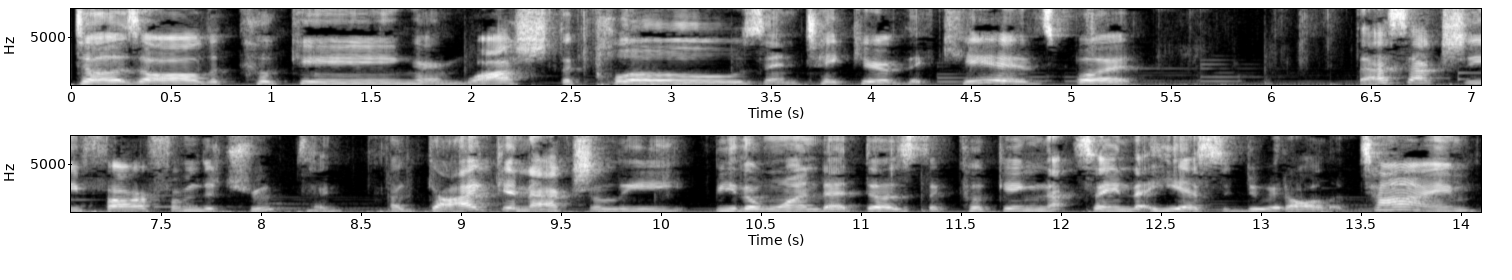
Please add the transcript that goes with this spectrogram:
does all the cooking and wash the clothes and take care of the kids, but that's actually far from the truth. A, a, guy can actually be the one that does the cooking, not saying that he has to do it all the time,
